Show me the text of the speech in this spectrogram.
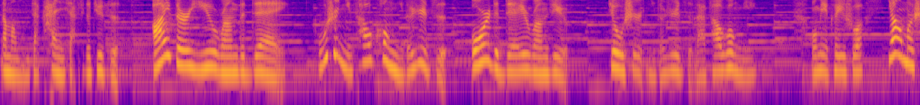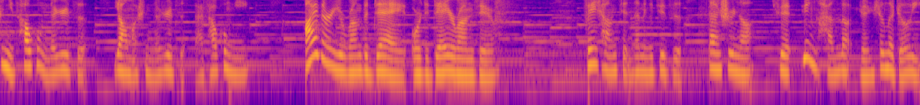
那么我们再看一下这个句子，Either you run the day，不是你操控你的日子，or the day runs you，就是你的日子来操控你。我们也可以说，要么是你操控你的日子，要么是你的日子来操控你。Either you run the day or the day runs you。非常简单的一个句子，但是呢，却蕴含了人生的哲理。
